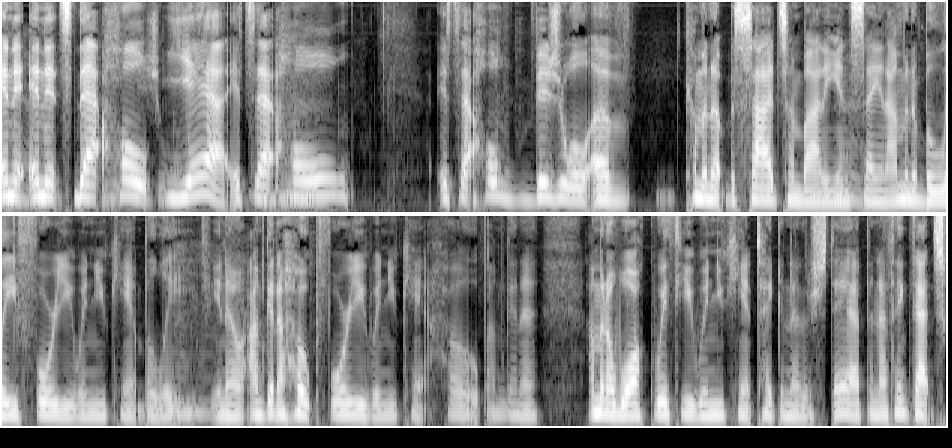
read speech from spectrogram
and it, and it's that whole visual. yeah it's that whole it's that whole visual of coming up beside somebody and saying i'm going to believe for you when you can't believe you know i'm going to hope for you when you can't hope. I'm going to i'm going to walk with you when you can't take another step. And i think that's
